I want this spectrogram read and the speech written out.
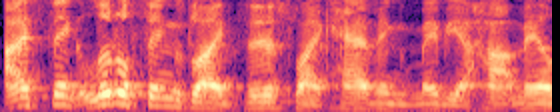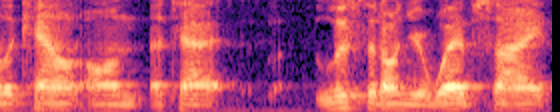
I think little things like this, like having maybe a Hotmail account on atta- listed on your website,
